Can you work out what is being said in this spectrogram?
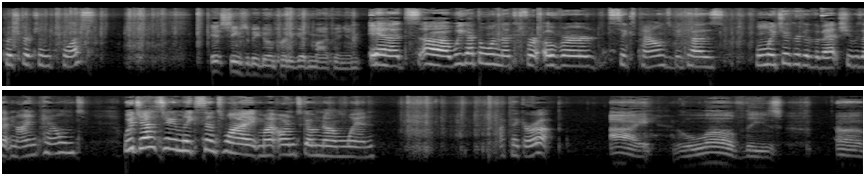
Prescription Plus. It seems to be doing pretty good in my opinion. It's uh we got the one that's for over six pounds because when we took her to the vet she was at nine pounds. Which actually makes sense why my arms go numb when I pick her up. I love these uh,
